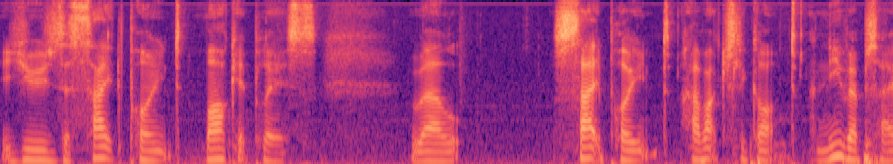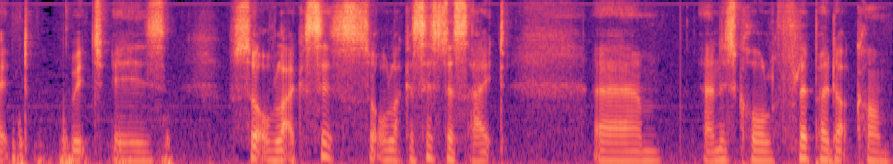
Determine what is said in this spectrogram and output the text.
use the SitePoint marketplace. Well, SitePoint have actually got a new website which is sort of like a sort of like a sister site um, and it's called flippa.com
